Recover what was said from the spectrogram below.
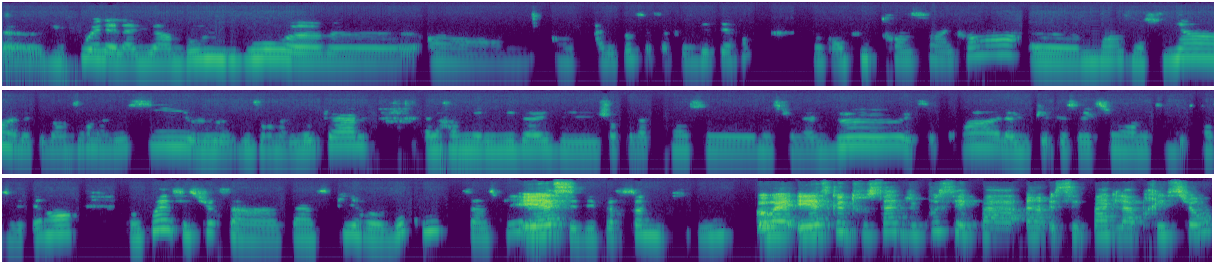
Euh, du coup, elle, elle a eu un bon niveau en, en, à l'époque, ça s'appelait vétéran donc en plus de 35 ans. Euh, moi, je m'en souviens, elle était dans le journal aussi, le, journal local. Elle ramenait les médailles des championnats de France euh, national 2, etc. Elle a eu quelques sélections en équipe de France vétérans. Donc ouais, c'est sûr, ça, ça inspire beaucoup. Ça inspire. Et est-ce des personnes qui... Ouais, et est-ce que tout ça, du coup, c'est pas c'est pas de la pression?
